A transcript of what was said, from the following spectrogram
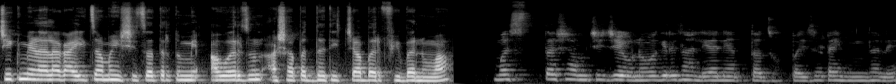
चीक मिळाला गाईचा म्हैशीचा तर तुम्ही आवर्जून अशा पद्धतीच्या बर्फी बनवा. मस्त अशा आमची जेवणं वगैरे झाली आणि आत्ता झोपायचं टायमिंग झाले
